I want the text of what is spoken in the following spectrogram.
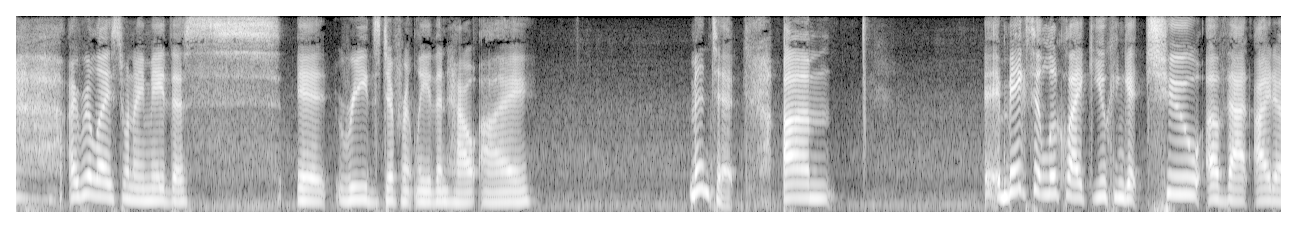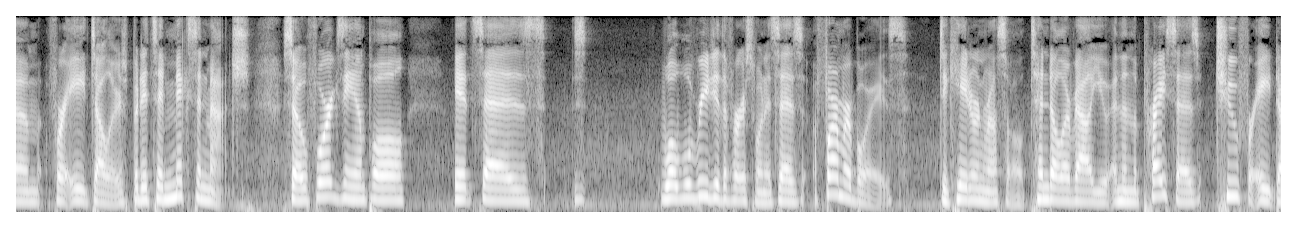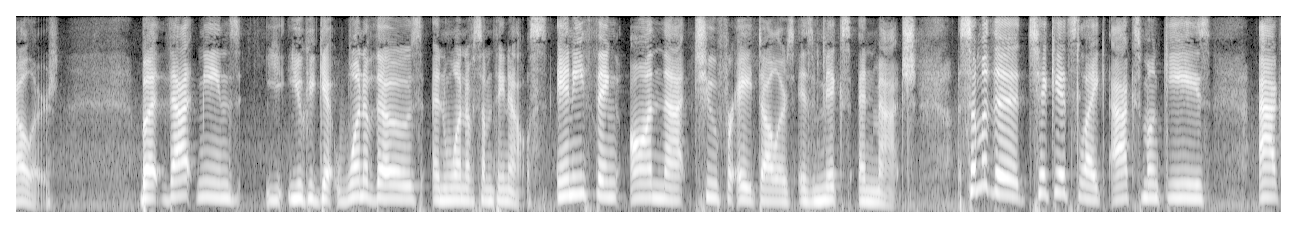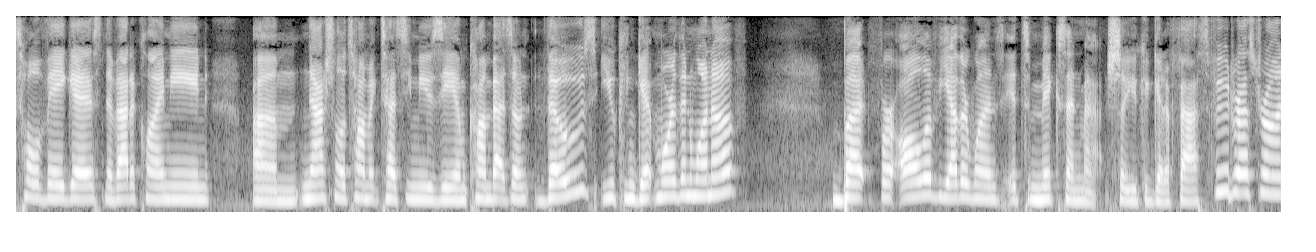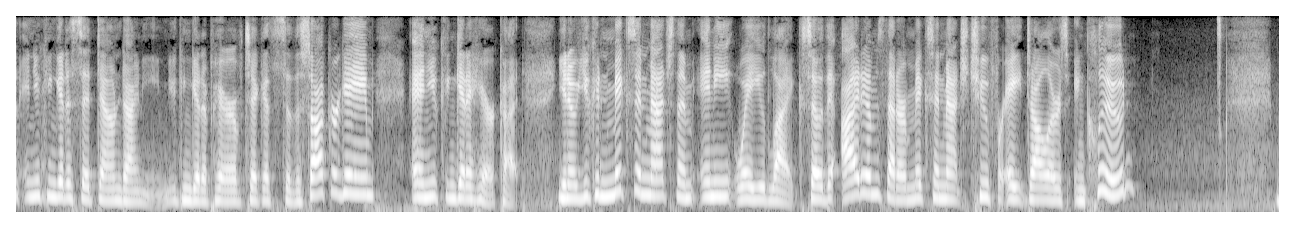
I realized when I made this, it reads differently than how I meant it. Um, it makes it look like you can get two of that item for eight dollars, but it's a mix and match. So, for example, it says, well, we'll read you the first one. It says Farmer Boys, Decatur and Russell, ten dollar value, and then the price says two for eight dollars. But that means you could get one of those and one of something else. Anything on that two for eight dollars is mix and match. Some of the tickets, like Axe Monkeys Axe Hole Vegas, Nevada Climbing, um, National Atomic Testing Museum, Combat Zone. Those you can get more than one of, But for all of the other ones, it's mix and match. So you could get a fast food restaurant and you can get a sit down dining. You can get a pair of tickets to the soccer game and you can get a haircut. You know, you can mix and match them any way you'd like. So the items that are mix and match two for $8 include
